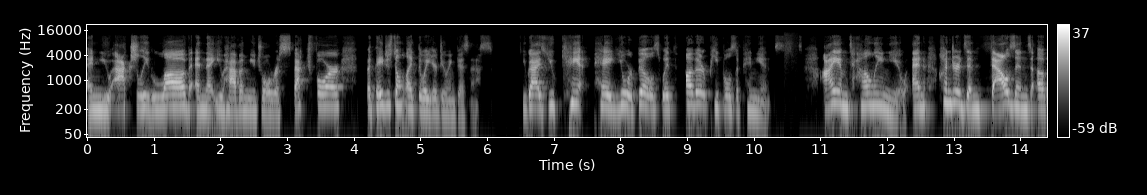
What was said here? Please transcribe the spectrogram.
and you actually love and that you have a mutual respect for but they just don't like the way you're doing business. You guys, you can't pay your bills with other people's opinions. I am telling you, and hundreds and thousands of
